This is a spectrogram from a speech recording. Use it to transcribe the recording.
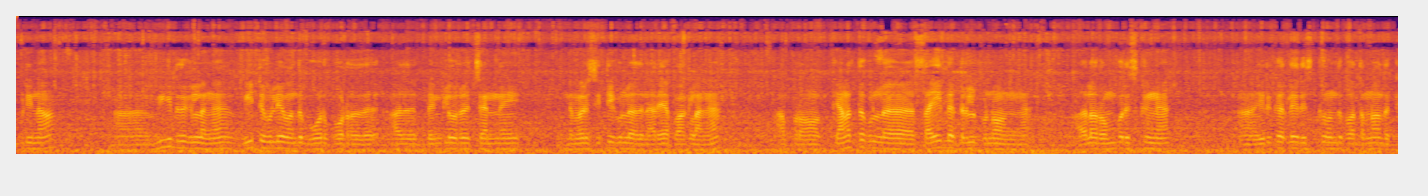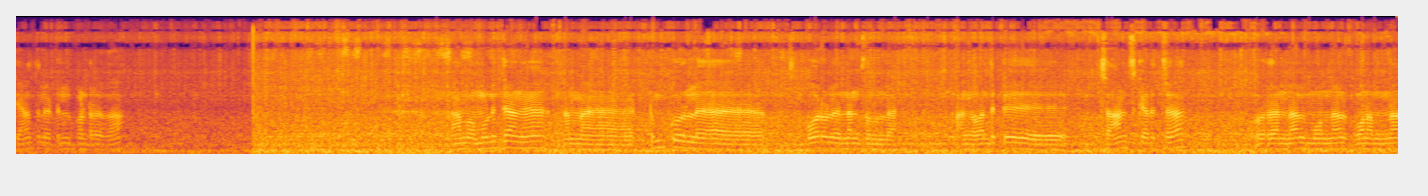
எப்படின்னா வீடு இருக்குல்லங்க வீட்டுக்குள்ளேயே வந்து போர் போடுறது. அது பெங்களூரு சென்னை இந்த மாதிரி சிட்டிக்குள்ளே அது நிறையா பார்க்கலாங்க. அப்புறம் கிணத்துக்குள்ளே சைடில் ட்ரில் பண்ணுவாங்கங்க. அதெல்லாம் ரொம்ப ரிஸ்க்குங்க இருக்கிறதுலே ரிஸ்க் வந்து பார்த்தோம்னா அந்த கிணத்துல ட்ரில் பண்ணுறது தான் நம்ம முடிஞ்சாங்க. நம்ம டும்கூரில் போர்வெல் என்னன்னு சொல்லல. அங்கே வந்துட்டு சான்ஸ் கிடச்சா ஒரு ரெண்டு நாள் மூணு நாள் போனோம்னா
